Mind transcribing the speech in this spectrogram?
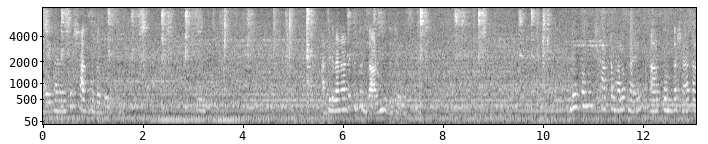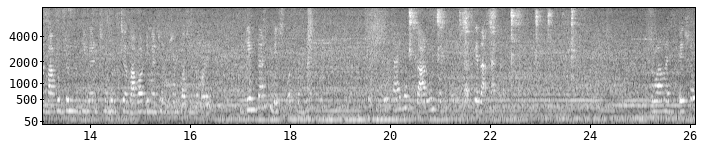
আর এখানে হচ্ছে শাক ভাজা করেছি। আজকে রান্নাটা কিন্তু দারুণ হতে চলেছে। যেহেতু আমি শাকটা ভালো খাই। আর কোনটা শাক? আর বাবুর জন্য ডিমের ঝোল হচ্ছে, বাবাও ডিমের ঝোল ভীষণ পছন্দ করে। ডিমটা আর কি বেশি পছন্দ? তাই হোক, দারুণ হতে আজকে রান্নাটা তো আমার স্পেশাল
